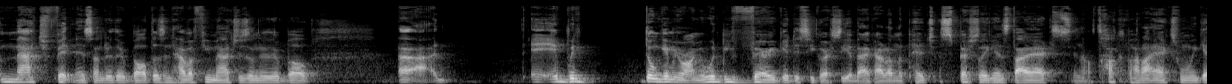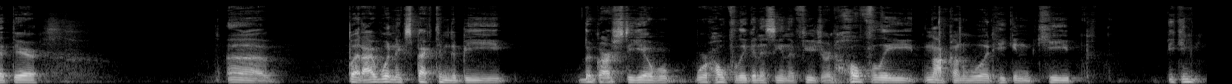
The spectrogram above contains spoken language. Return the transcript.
match fitness under their belt, doesn't have a few matches under their belt, uh, it would don't get me wrong, it would be very good to see Garcia back out on the pitch, especially against Ajax, and I'll talk about Ajax when we get there. Uh, but I wouldn't expect him to be the Garcia we're, we're hopefully going to see in the future, and hopefully, knock on wood, he can keep he can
